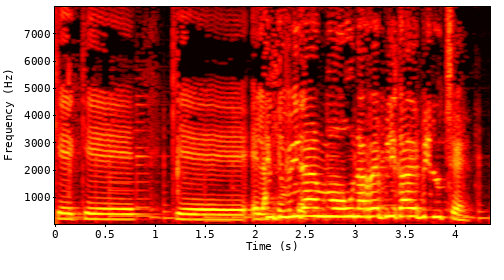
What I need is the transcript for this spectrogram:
que, que, que el Si agente... tuviéramos una réplica de Pinochet.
